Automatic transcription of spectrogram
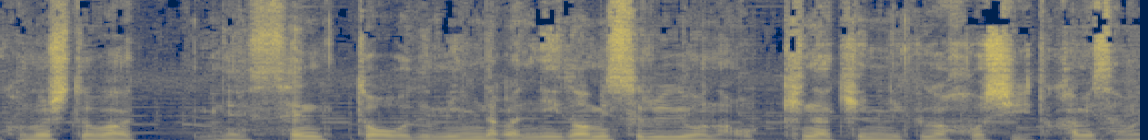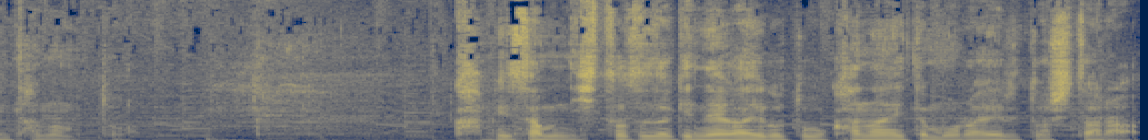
この人はね銭湯でみんなが二度見するような大きな筋肉が欲しいと神様に頼むと。神様に一つだけ願い事を叶えてもらえるとしたら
